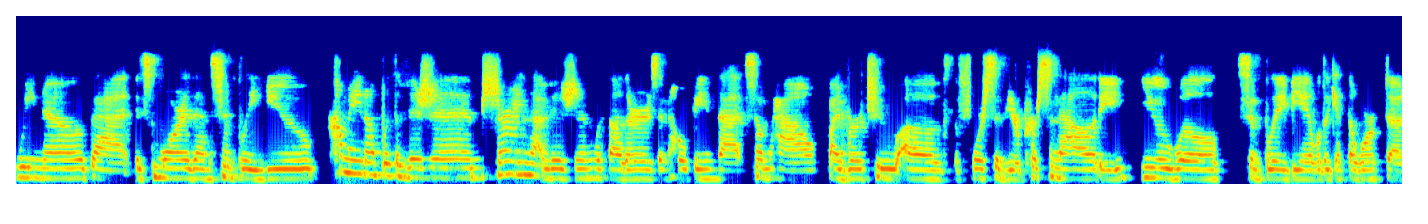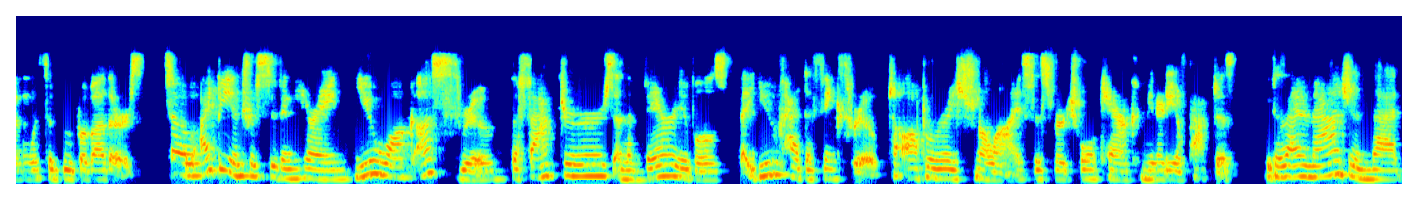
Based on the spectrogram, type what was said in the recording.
we know that it's more than simply you coming up with a vision, sharing that vision with others and hoping that somehow by virtue of the force of your personality, you will simply be able to get the work done with a group of others. So I'd be interested in hearing you walk us through the factors and the variables that you've had to think through to operationalize this virtual care community of practice. Because I imagine that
